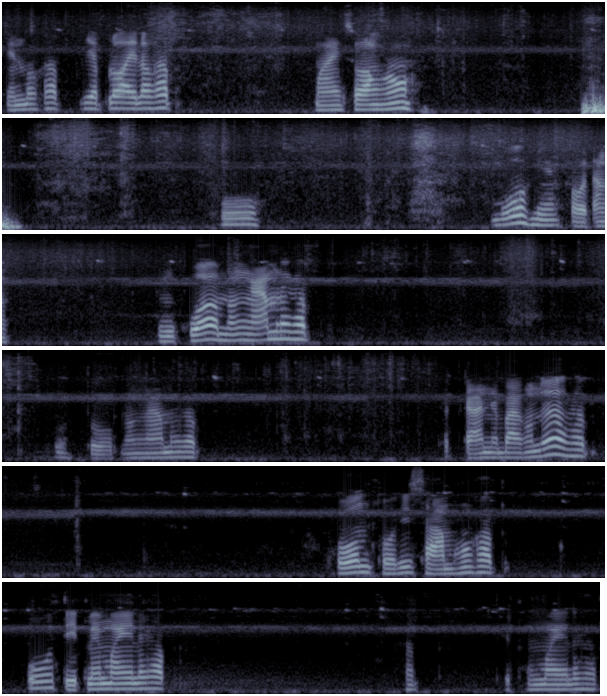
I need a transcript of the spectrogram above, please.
เห็นบ่ครับ เรียบร้อยแล้วครับ หมายสองเขาโอ้โหเมียงเขาตังหมูขัวกำลังงามเลยครับ โตัวมังงามเลยครับ จัดการในบางกันเด้อครับโผมตัวที่สามเขาครับโอ้ติดใหม่ๆเลยครับ ครับ ติดใหม่ๆเลยครับ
